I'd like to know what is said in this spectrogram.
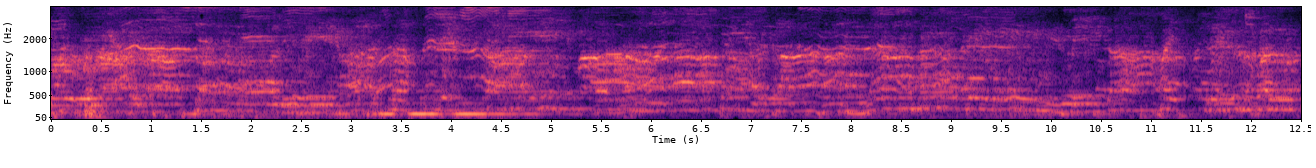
مولاي الخلق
